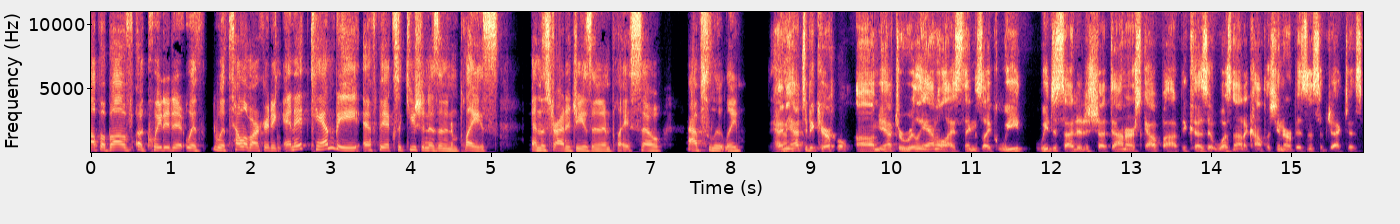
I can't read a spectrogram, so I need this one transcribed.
up above equated it with with telemarketing, and it can be if the execution isn't in place and the strategy isn't in place. So absolutely. Yeah. And you have to be careful. Um, you have to really analyze things. Like we we decided to shut down our Scout bot because it was not accomplishing our business objectives.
